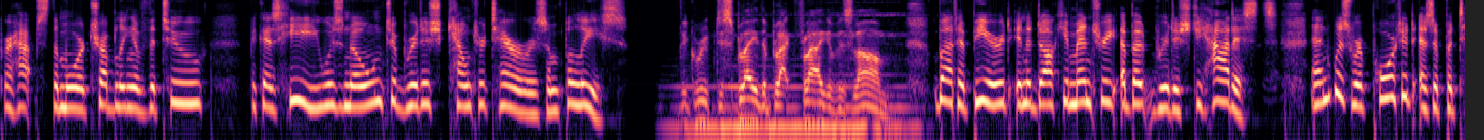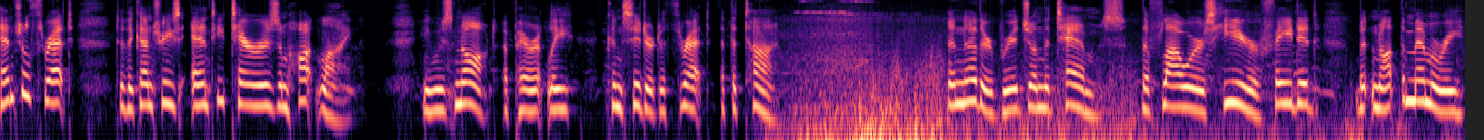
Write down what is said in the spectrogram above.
perhaps the more troubling of the two because he was known to British counter-terrorism police. The group displayed the black flag of Islam. Butt appeared in a documentary about British jihadists and was reported as a potential threat to the country's anti terrorism hotline. He was not, apparently, considered a threat at the time. Another bridge on the Thames. The flowers here faded, but not the memory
